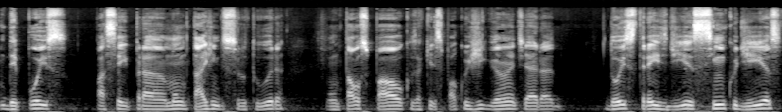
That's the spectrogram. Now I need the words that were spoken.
Depois, passei para montagem de estrutura, montar os palcos, aqueles palcos gigantes, era dois, três dias, cinco dias,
